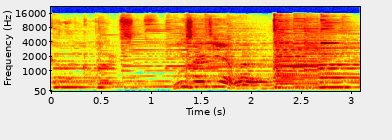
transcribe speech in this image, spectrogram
колокольца не задела.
